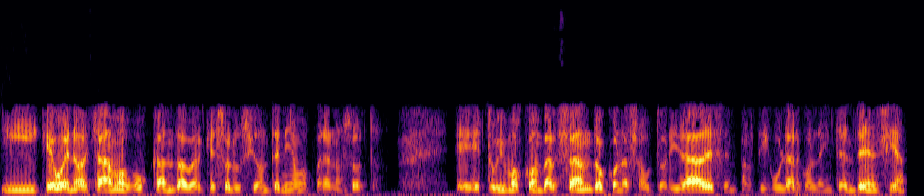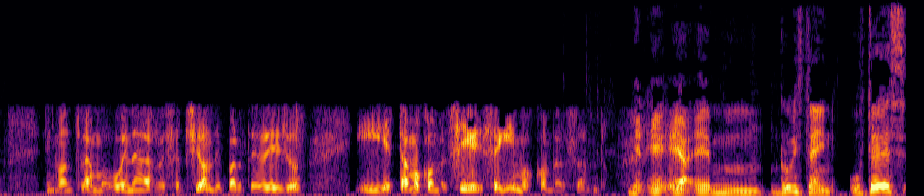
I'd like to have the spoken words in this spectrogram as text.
y que bueno, estábamos buscando a ver qué solución teníamos para nosotros. Eh, estuvimos conversando con las autoridades, en particular con la Intendencia, encontramos buena recepción de parte de ellos y estamos seguimos conversando. Bien, eh, eh, em, Rubinstein, ustedes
